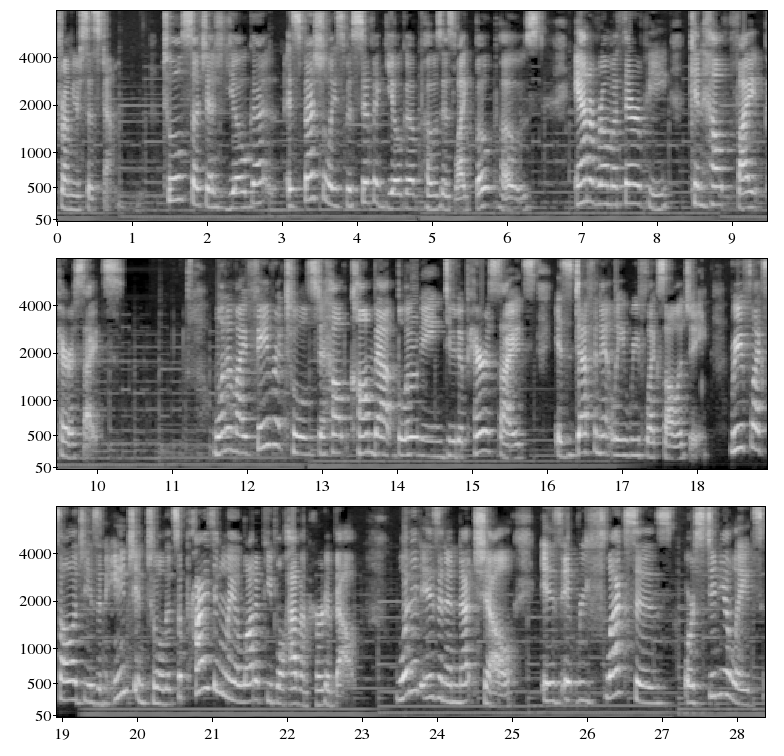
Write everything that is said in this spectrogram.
from your system. Tools such as yoga, especially specific yoga poses like boat pose, and aromatherapy can help fight parasites. One of my favorite tools to help combat bloating due to parasites is definitely reflexology. Reflexology is an ancient tool that surprisingly a lot of people haven't heard about. What it is in a nutshell is it reflexes or stimulates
